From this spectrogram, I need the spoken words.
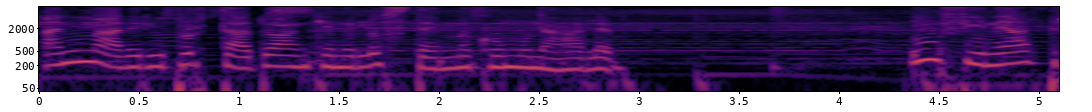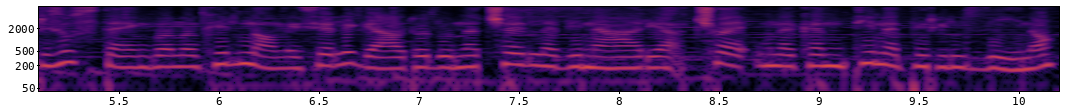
animale riportato anche nello stemma comunale. Infine altri sostengono che il nome sia legato ad una cella vinaria, cioè una cantina per il vino,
